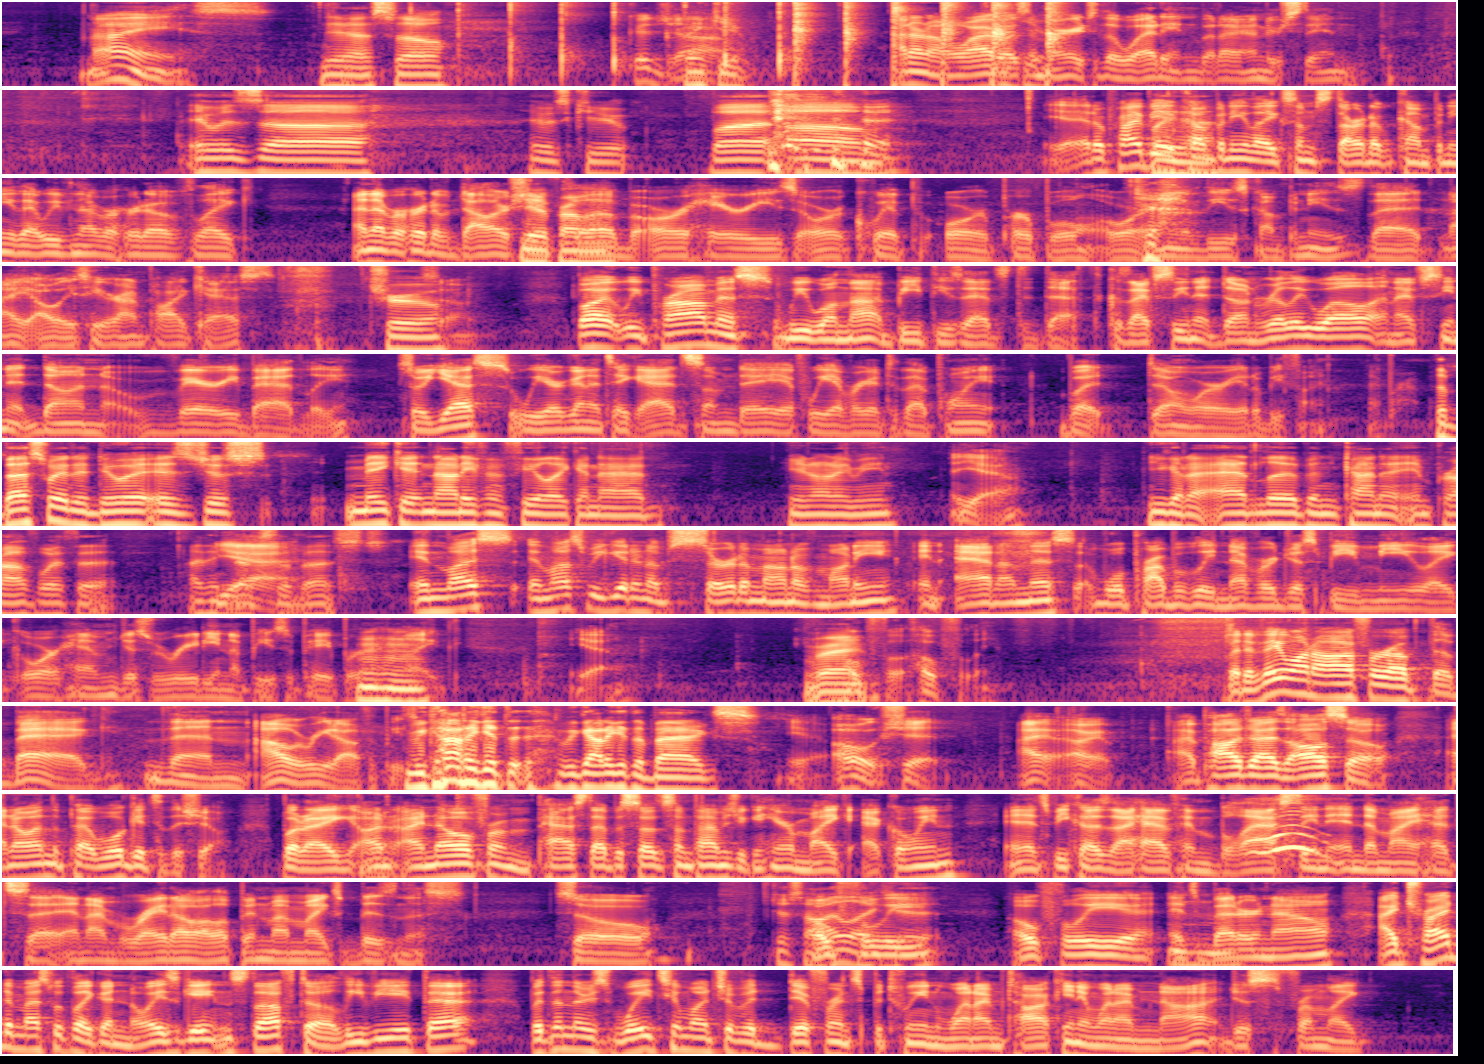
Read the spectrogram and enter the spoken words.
nice. yeah so Good job. thank you I don't know why I wasn't married to the wedding, but I understand. it was uh it was cute but um Yeah, it'll probably be a yeah. company like some startup company that we've never heard of. Like, I never heard of Dollar Shave Yeah. Club or Harry's or Quip or Purple or Yeah. any of these companies that I always hear on podcasts. true So, but we promise we will not beat these ads to death because I've seen it done really well and I've seen it done very badly. So yes, we are going to take ads someday if we ever get to that point. But don't worry, it'll be fine. I promise. the best way to do it is just make it not even feel like an ad you know what i mean Yeah. you gotta ad lib and kind of improv with it. I think that's the best. Unless unless we get an absurd amount of money and ad on this, will probably never just be me like or him just reading a piece of paper and Mhm. like yeah. Right. Hopefully, hopefully. But if they want to offer up the bag, then I'll read off a piece. We of gotta get the we gotta get the bags. Yeah. Oh shit. I all right. I apologize. Also, I know in the pet we'll get to the show, but I I know from past episodes sometimes you can hear Mike echoing, and it's because I have him blasting into my headset, and I'm right all up in my mic's business. So Just hopefully, like it. hopefully it's better now. I tried to mess with like a noise gate and stuff to alleviate that, but then there's way too much of a difference between when I'm talking and when I'm not, just from like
